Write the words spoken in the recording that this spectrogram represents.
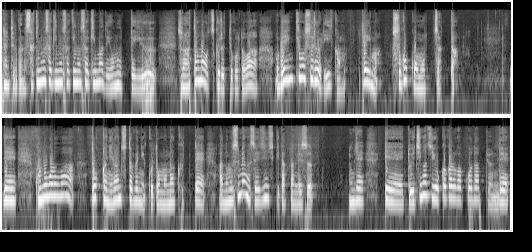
なんていうのかな、先の先の先の先まで読むっていう、その頭を作るってことは、勉強するよりいいかも。って今、すごく思っちゃった。で、この頃は、どっかにランチ食べに行くこともなくって、あの、娘が成人式だったんです。で、えー、っと、1月4日から学校だっていうんで、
